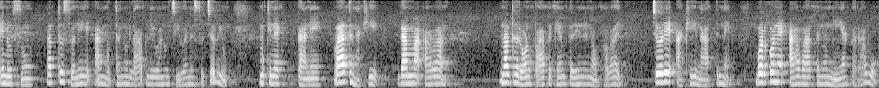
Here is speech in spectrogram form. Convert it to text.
એનું શું? નતું સોનીએ આ મુદ્દાનો લાભ લેવાનું જીવાને સૂચવ્યું. મુખીને કાને વાત નાખી. ગામમાં આવા નધરોણ પાપ કેમ કરીને ન ભવાય? ચોરે આખી નાતને બરકોને આ વાતનો નિયા કરાવો.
